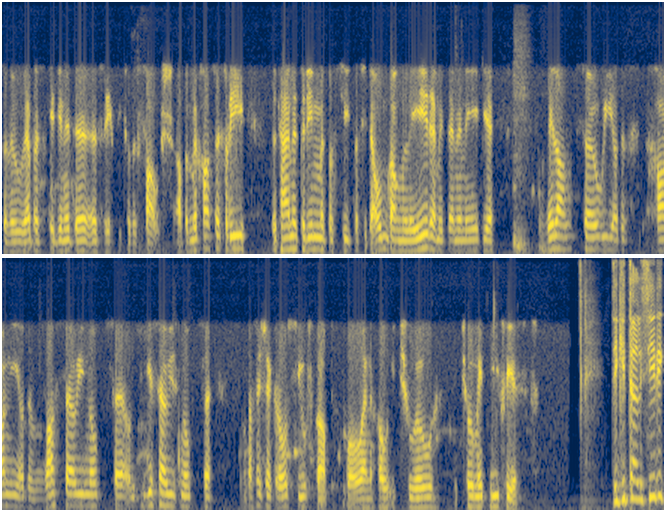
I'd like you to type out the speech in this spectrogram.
weil eben, es gibt ja nicht äh, richtig oder falsch. Aber man kann es ein bisschen dorthin trimmen, dass sie, dass sie den Umgang lernen mit diesen Medien. Wie lange soll ich oder kann ich oder was soll ich nutzen und wie soll ich es nutzen? Und das ist eine grosse Aufgabe, die eigentlich auch in die Schule, in die Schule mit einfließt. Digitalisierung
